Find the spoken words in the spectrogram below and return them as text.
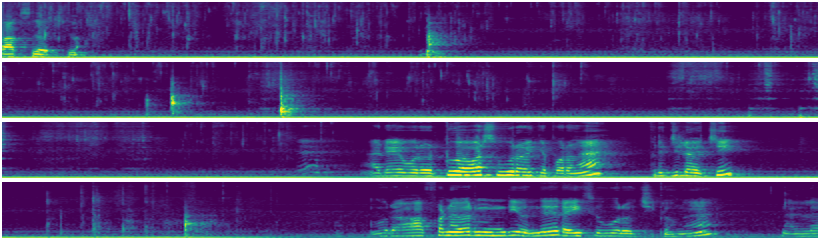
பாக்ஸில் வச்சுக்கலாம். அப்படியே ஒரு டூ ஹவர்ஸ் ஊற வைக்க போகிறோங்க ஃப்ரிட்ஜில் வச்சு. ஒரு ஆஃப் அன் ஹவர் முந்தி வந்து ரைஸ் ஊற வச்சுக்கோங்க. நல்லா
